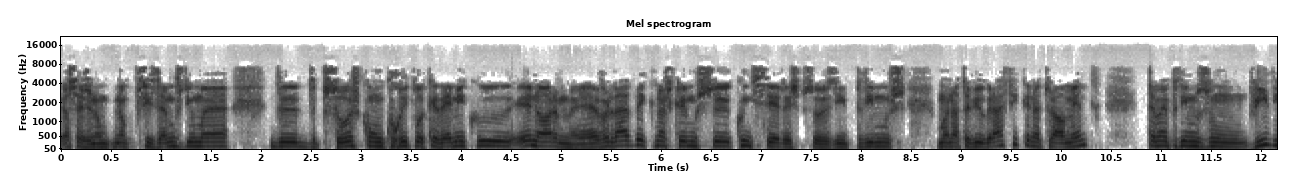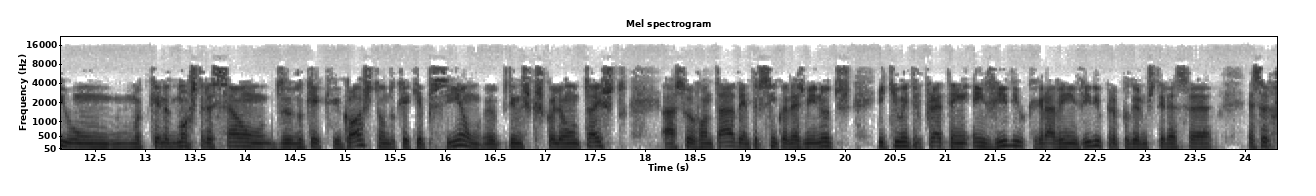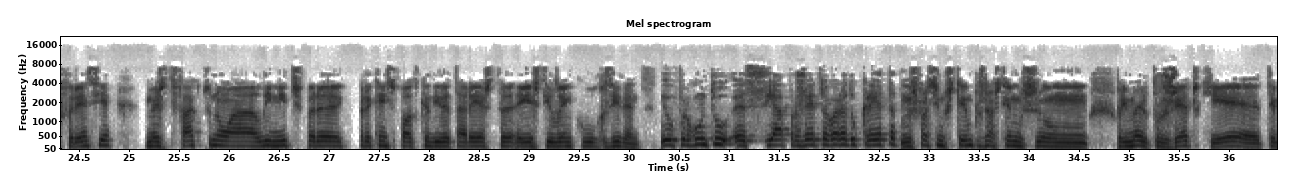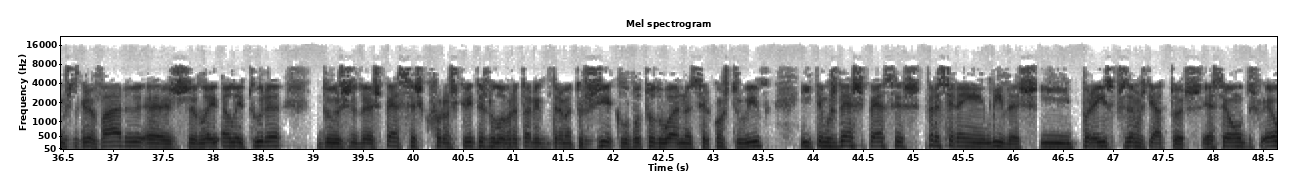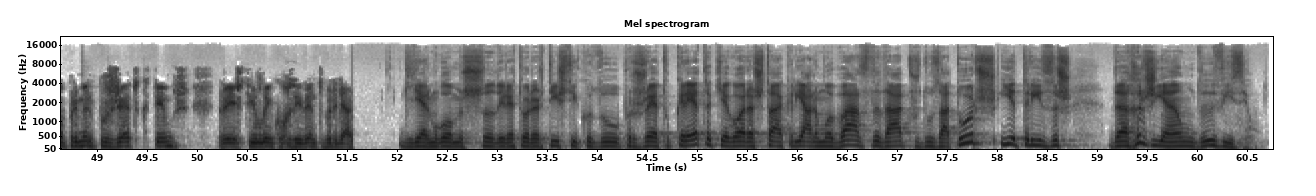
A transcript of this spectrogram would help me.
ou seja, não, não precisamos de uma, de, de, pessoas com um currículo académico enorme. A verdade é que nós queremos eh, conhecer as pessoas e pedimos uma nota biográfica, naturalmente, também pedimos um vídeo, um, uma pequena demonstração de, do que é que gostam, do que é que apreciam. Pedimos que escolham um texto à sua vontade, entre 5 a 10 minutos, e que o interpretem em vídeo, que gravem em vídeo para podermos ter essa, essa referência. Mas de facto não há limites para, para quem se pode candidatar a este, a este elenco residente. Eu pergunto eh, se há projetos agora do Creta. Nos próximos tempos nós temos um primeiro projeto que é, eh, temos de gravar as, a leitura dos, das peças que foram escritas no laboratório de dramaturgia que levou todo o ano a ser construído e temos 10 peças para serem lidas e para isso precisamos de atores. Esse é, um dos, é o primeiro projeto que temos para este elenco residente brilhar. Guilherme Gomes, diretor artístico do projeto Creta, que agora está a criar uma base de dados dos atores e atrizes da região de Viseu.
